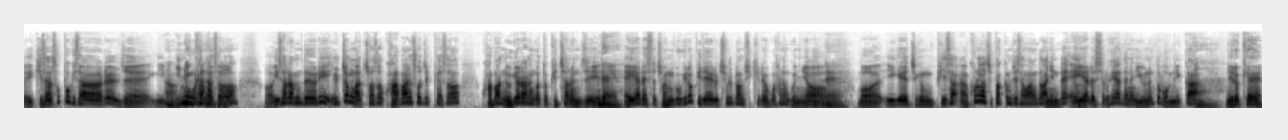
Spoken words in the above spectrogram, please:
음. 기사 속보 기사를 이제 어, 인용을 링크하고. 하면서 어, 이 사람들이 일정 맞춰서 과반 소집해서 과반 의결하는 것도 귀찮은지 네. ARS 전국위로 비대위를 출범시키려고 하는군요. 네. 뭐 이게 지금 비상 아, 코로나 집합 금지 상황도 아닌데 어. ARS로 해야 되는 이유는 또 뭡니까? 아. 이렇게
